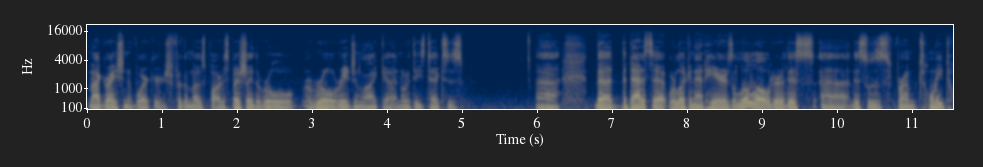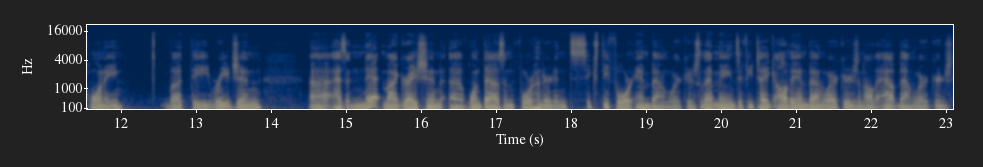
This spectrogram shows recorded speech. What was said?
migration of workers for the most part, especially the rural rural region like uh, Northeast Texas. Uh, the the data set we're looking at here is a little older. This uh, this was from 2020, but the region uh, has a net migration of 1,464 inbound workers. So that means if you take all the inbound workers and all the outbound workers,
